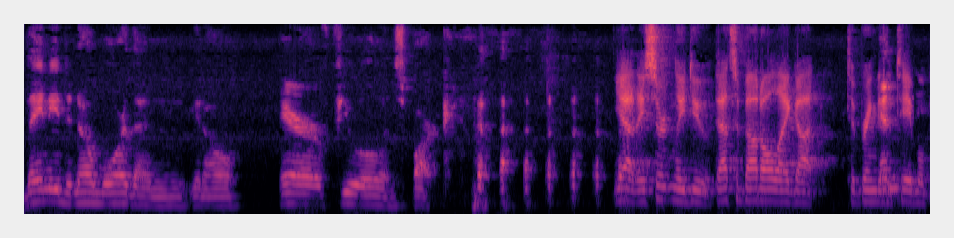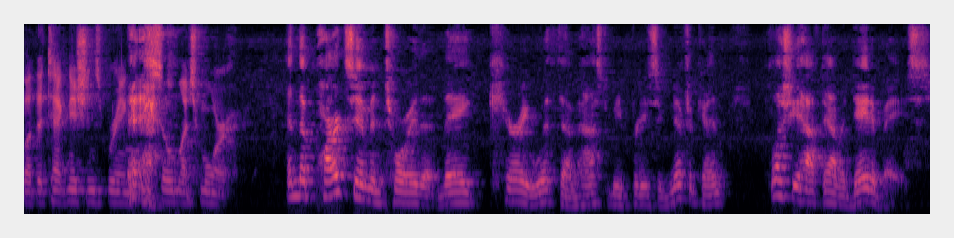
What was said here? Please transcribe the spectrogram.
they need to know more than you know air, fuel, and spark. yeah, they certainly do. That's about all I got to bring to and, the table, but the technicians bring so much more. And the parts inventory that they carry with them has to be pretty significant. Plus, you have to have a database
